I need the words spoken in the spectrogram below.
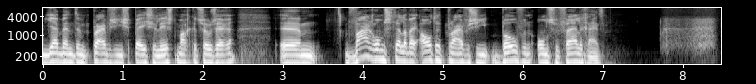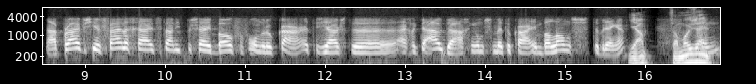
jij bent een privacy specialist, mag ik het zo zeggen. Um, Waarom stellen wij altijd privacy boven onze veiligheid? Nou, privacy en veiligheid staan niet per se boven of onder elkaar. Het is juist uh, eigenlijk de uitdaging om ze met elkaar in balans te brengen. Ja, zou mooi zijn. En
